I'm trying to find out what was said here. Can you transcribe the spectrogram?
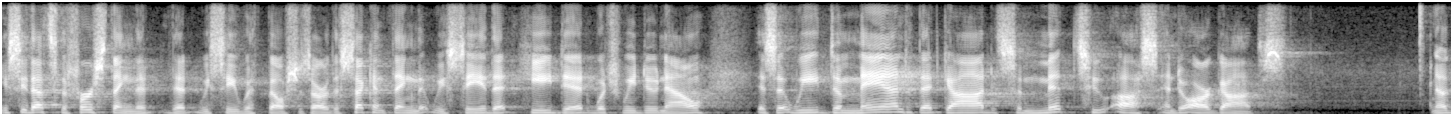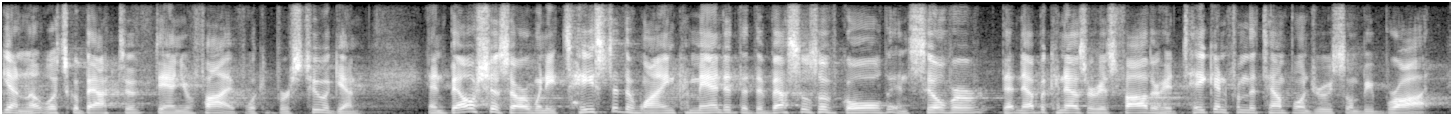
You see, that's the first thing that, that we see with Belshazzar. The second thing that we see that he did, which we do now, is that we demand that God submit to us and to our gods. Now, again, let's go back to Daniel 5. Look at verse 2 again. And Belshazzar, when he tasted the wine, commanded that the vessels of gold and silver that Nebuchadnezzar his father had taken from the temple in Jerusalem be brought,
